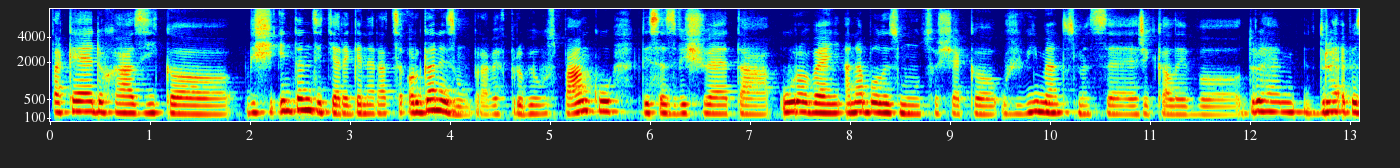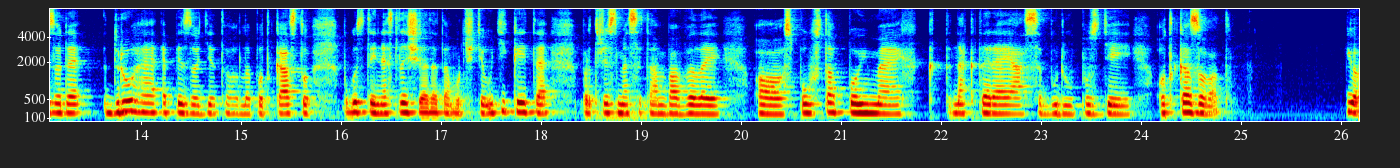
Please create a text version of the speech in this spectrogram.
Také dochází k vyšší intenzitě regenerace organismu právě v průběhu spánku, kdy se zvyšuje ta úroveň anabolismu, což jak už víme, to jsme se říkali v, druhém, v druhé, epizodě, druhé epizodě tohohle podcastu. Pokud jste ji neslyšeli, tam určitě utíkejte, protože jsme se tam bavili o spousta pojmech, na které já se budu později odkazovat. Jo,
